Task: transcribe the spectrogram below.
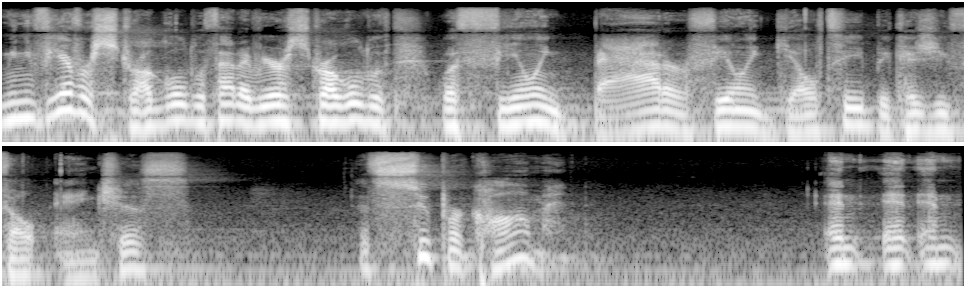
I mean, have you ever struggled with that? Have you ever struggled with, with feeling bad or feeling guilty because you felt anxious? It's super common. And, and, and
